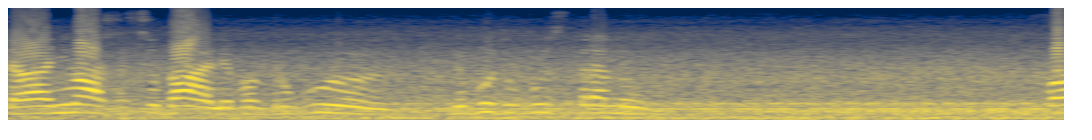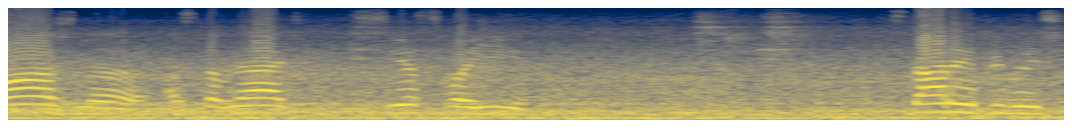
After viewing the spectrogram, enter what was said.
да неважно, сюда, либо в другую, любую другую страну, важно оставлять все свои старые привычки,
